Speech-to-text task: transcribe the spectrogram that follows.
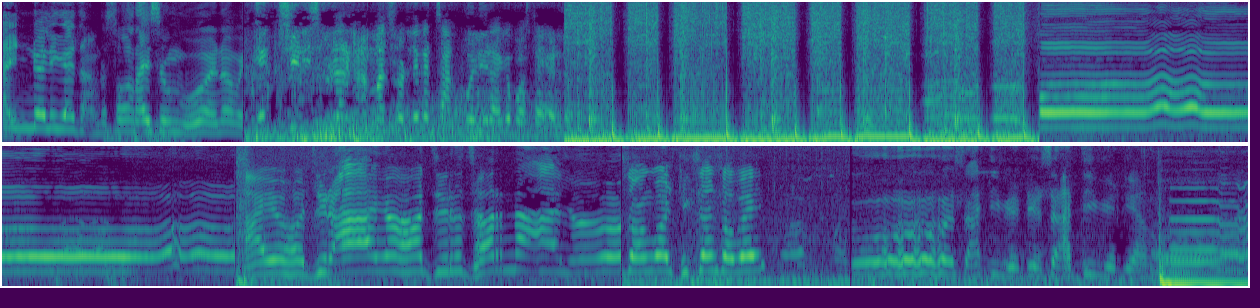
फाइनली गाडी हाम्रो सर आइसक्नु भयो होइन? एकछिन घाममा छोडिदिएको चाक पोलिरहेको बस्दाखेरि आयो हजुर आयो हजुर झर्ना आयो। जङ्गल ठिक छ नि सबै? ओ साथी भेट्यो साथी भेट्यो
